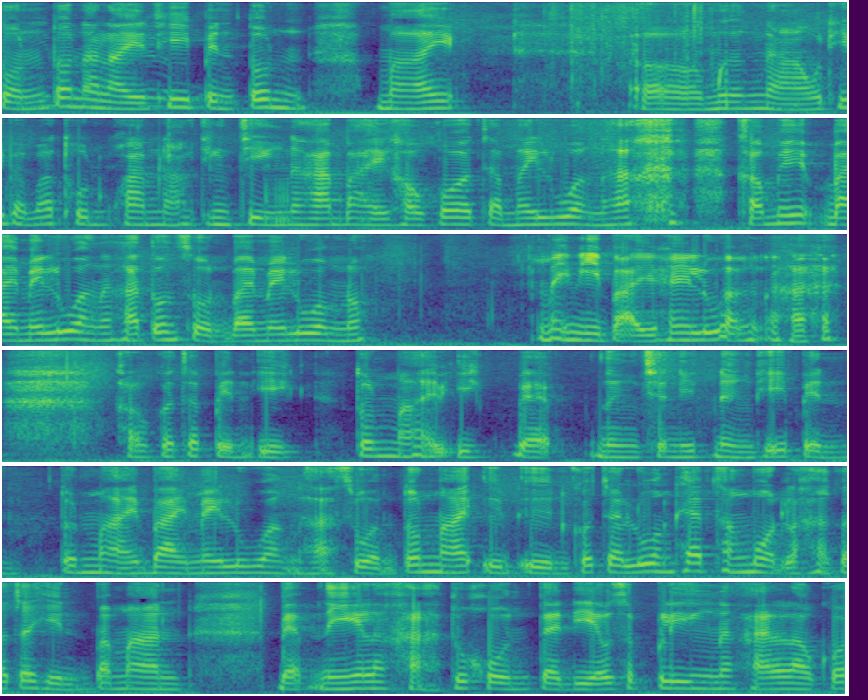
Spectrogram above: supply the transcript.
สนต้นอะไรที่เป็นต้นไม้ เเมืองหนาวที่แบบว่าทนความหนาวจริง ๆ นะคะ ใบเขาก็จะไม่ร่วงนะคะเขาไม่ใบไม่ร่วงนะคะ ต้นสนใบไม่ร่วงเนาะไม่มีใบให้ร่วงนะคะเขาก็จะเป็นอีกต้นไม้อีกแบบหนึ่งชนิดหนึ่งที่เป็นต้นไม้ใบไม่ร่วงนะคะ ส่วนต้นไม้อื่นๆ ก็จะร่วงแทบทั้งหมดละค่ะ ก็จะเห็นประมาณแบบนี้ละค่ะ ทุกคน แต่เดี๋ยวสปริงนะคะ เราก็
